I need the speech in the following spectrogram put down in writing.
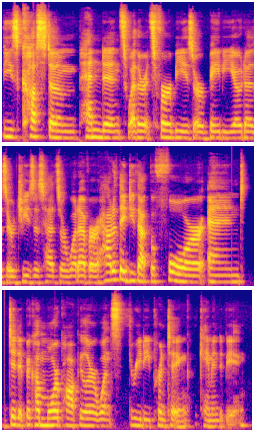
these custom pendants, whether it's Furbies or Baby Yodas or Jesus heads or whatever. How did they do that before? And did it become more popular once 3D printing came into being?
